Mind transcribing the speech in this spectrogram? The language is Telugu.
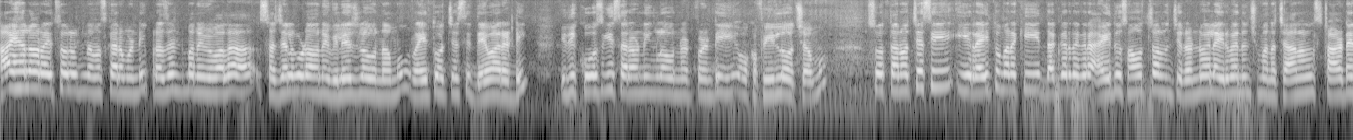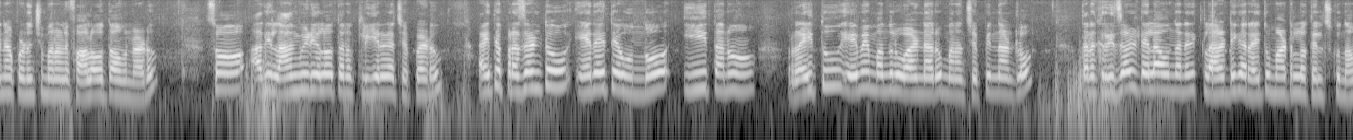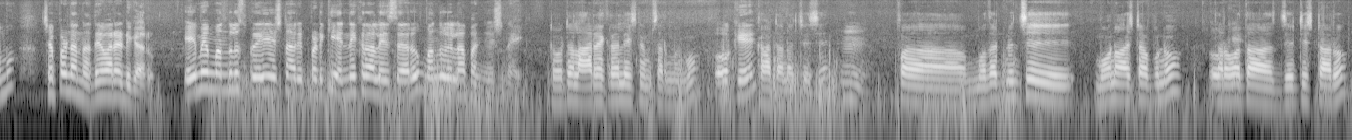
హాయ్ హలో రైతు సోదరులకు నమస్కారం అండి. ప్రజెంట్ మనం ఇవాళ సజ్జలగూడ అనే విలేజ్లో ఉన్నాము. రైతు వచ్చేసి దేవారెడ్డి. ఇది కోసిగి సరౌండింగ్లో ఉన్నటువంటి ఒక ఫీల్డ్లో వచ్చాము. సో తను వచ్చేసి ఈ రైతు మనకి దగ్గర దగ్గర ఐదు సంవత్సరాల నుంచి రెండు వేల ఇరవై నుంచి మన ఛానల్ స్టార్ట్ అయినప్పటి నుంచి మనల్ని ఫాలో అవుతూ ఉన్నాడు. సో అది లాంగ్ వీడియోలో తను క్లియర్గా చెప్పాడు. అయితే ప్రజెంట్ ఏదైతే ఉందో ఈ తను రైతు ఏమేమి మందులు వాడినారు మనం చెప్పిన దాంట్లో తనకు రిజల్ట్ ఎలా ఉందనేది క్లారిటీగా రైతు మాటల్లో తెలుసుకుందాము. చెప్పండి అన్న దేవారెడ్డి గారు. ఏమేం మందులు స్ప్రే చేసినారు ఇప్పటికి? ఎన్ని ఎకరాలు వేసారు మందులు ఎలా పనిచేసినాయి? టోటల్ ఆరు ఎకరాలు వేసినాం సార్ మేము. ఓకే. కాటన్ వచ్చేసి. మొదటి నుంచి మోనో ఆస్టాప్ను తర్వాత జేటీ స్టారు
